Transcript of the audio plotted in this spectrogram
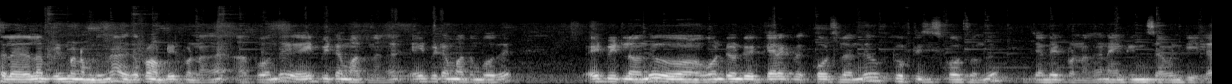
சில இதெல்லாம் பிரிண்ட் பண்ண முடியுதுன்னா அதுக்கப்புறம் அப்டேட் பண்ணாங்க. அப்போ வந்து எயிட் பீட்டாக மாற்றினாங்க எயிட் பீட்டாக மாற்றும் போது எயிட் பீட்டில் வந்து ஒன் டுவெண்ட்டி எயிட் கேரக்டர் கோட்ஸ்லேருந்து டூ ஃபிஃப்டி சிக்ஸ் கோட்ஸ் வந்து ஜென்ரேட் பண்ணாங்க நைன்டீன் செவன்ட்டியில்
